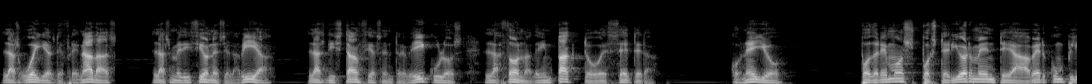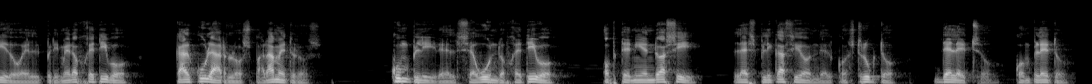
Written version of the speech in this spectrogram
las huellas de frenadas, las mediciones de la vía, las distancias entre vehículos, la zona de impacto, etc. Con ello, podremos posteriormente a haber cumplido el primer objetivo, calcular los parámetros, cumplir el segundo objetivo, obteniendo así la explicación del constructo, del hecho completo.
